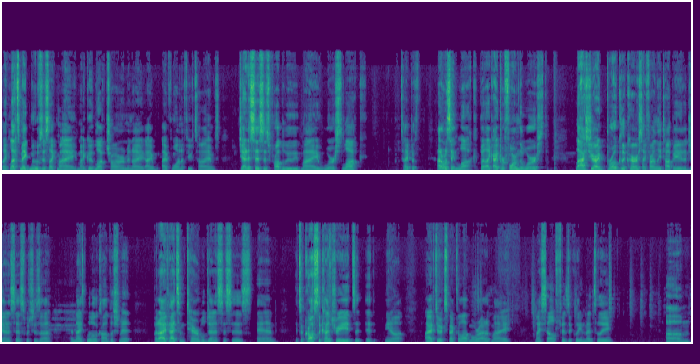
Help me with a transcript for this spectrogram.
like let's make moves is like my my good luck charm and i, I i've won a few times genesis is probably my worst luck type of I don't want to say luck, but like I performed the worst. Last year I broke the curse. I finally top eight at a Genesis, which is a, a nice little accomplishment. But I've had some terrible Genesises and it's across the country. It's it, it you know, I have to expect a lot more out of my myself physically and mentally. Um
